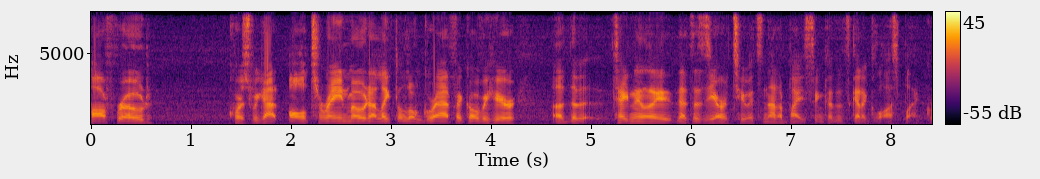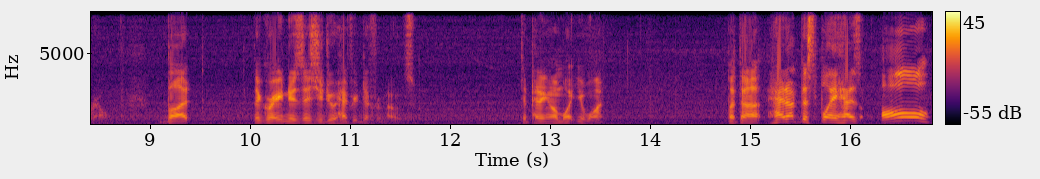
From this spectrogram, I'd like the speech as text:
Off-road, of course we got all-terrain mode. I like the little graphic over here of the, technically that's a ZR2, it's not a Bison because it's got a gloss black grille. But the great news is you do have your different modes, depending on what you want. But the head-up display has all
